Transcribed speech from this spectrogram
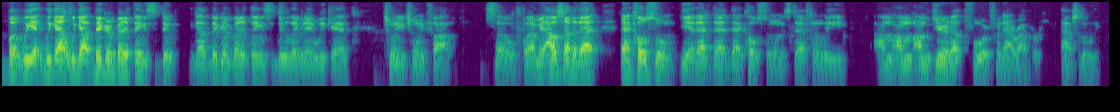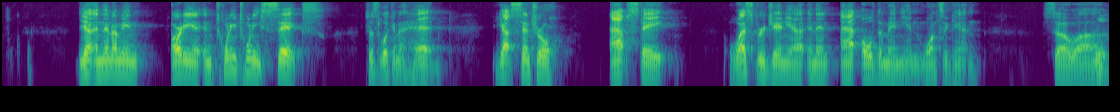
But we we got we got bigger and better things to do. We got bigger and better things to do Labor Day weekend, 2025. So, but I mean, outside of that, that coastal, yeah, that that that coastal one is definitely I'm I'm I'm geared up for for that rivalry. Absolutely. Yeah, and then I mean, Artie in 2026, just looking ahead, you got Central, App State, West Virginia, and then at Old Dominion once again. So uh,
